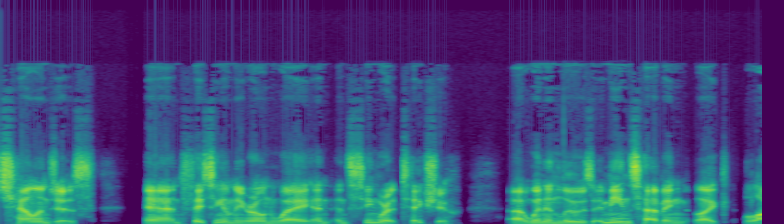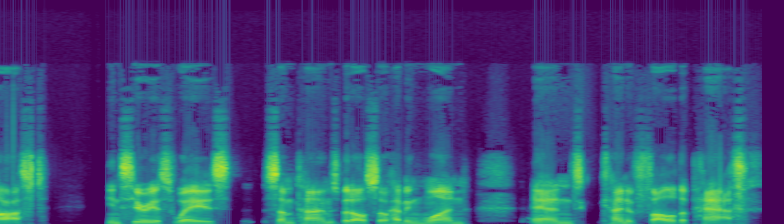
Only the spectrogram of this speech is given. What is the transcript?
challenges and facing them your own way and and seeing where it takes you, uh, win and lose. It means having like lost in serious ways sometimes, but also having won and kind of follow the path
